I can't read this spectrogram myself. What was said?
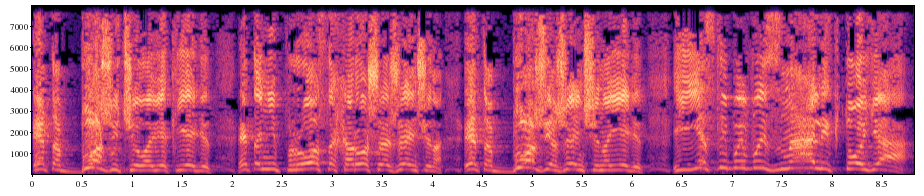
это Божий человек едет. Это не просто хорошая женщина, это Божья женщина едет. И если бы вы знали, кто я,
